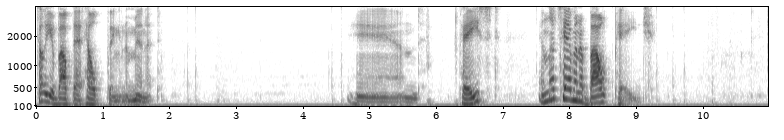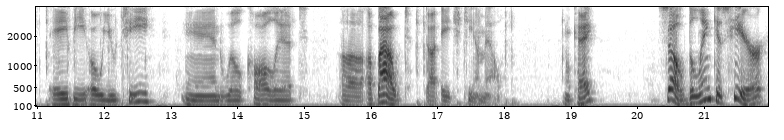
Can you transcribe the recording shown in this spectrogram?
tell you about that help thing in a minute. And paste, and let's have an about page. A-B-O-U-T, and we'll call it uh, about.html. Okay? So the link is here,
